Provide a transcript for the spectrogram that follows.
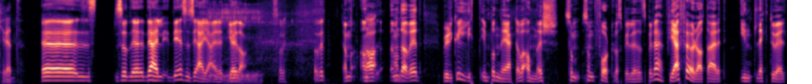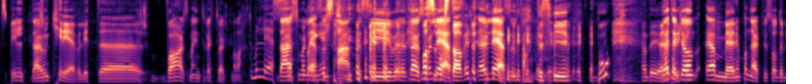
Kred. Eh, så det, det, er det syns jeg er litt gøy, da. Sorry. Ja, men, Da- men David, blir du ikke litt imponert over Anders, som, som får til å spille dette spillet? For jeg føler at det er et intellektuelt spill Det er jo- som krever litt uh, Hva er det som er intellektuelt med det? Du må lese Det er som å på lese en fantasy Det er jo som Masse å lese, bokstaver. det er å lese en fantasybok. Ja, det gjør Jeg tenker jeg, jeg er mer imponert hvis du hadde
